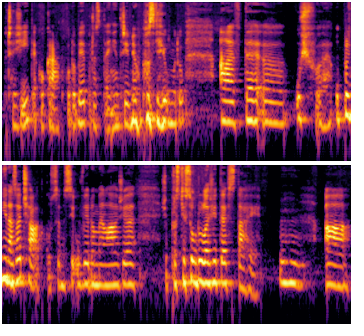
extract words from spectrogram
přežít jako krátkodobě, protože stejně dřív nebo později umřu. Ale v té, uh, už úplně na začátku jsem si uvědomila, že, že prostě jsou důležité vztahy. Mm-hmm. A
